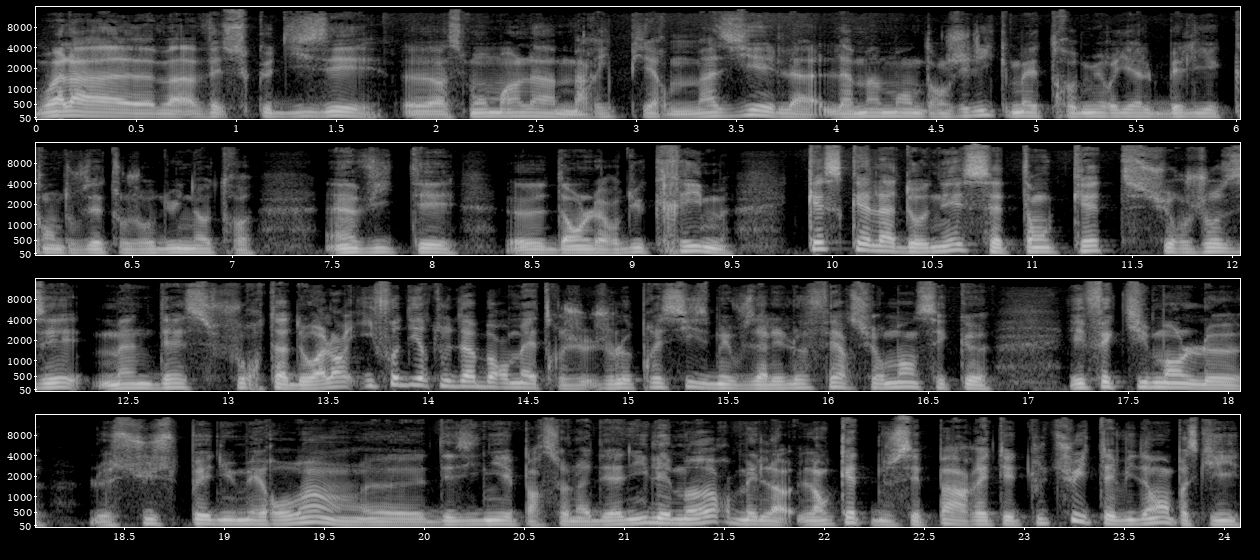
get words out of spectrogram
Voilà euh, ce que disait euh, à ce moment-là Marie-Pierre Mazier, la, maman d'Angélique, maître Muriel Bélier-Kant. Vous êtes aujourd'hui notre invité euh, dans l'heure du crime. Qu'est-ce qu'elle a donné cette enquête sur José Mendes Furtado? Alors, il faut dire tout d'abord, maître, je, le précise, mais vous allez le faire sûrement, c'est que effectivement le, suspect numéro un désigné par son ADN, il est mort, mais l'enquête ne s'est pas arrêtée tout de suite, évidemment, parce qu'il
